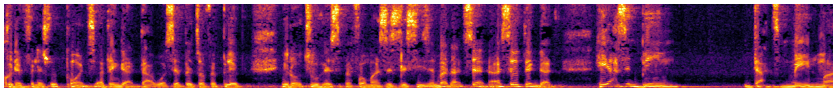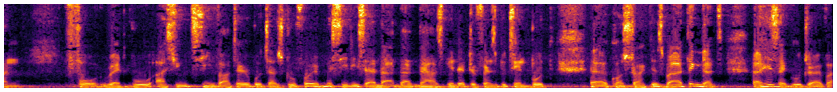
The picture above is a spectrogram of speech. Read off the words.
couldn't finish with points. I think that that was a bit of a blip, you know, to his performances this season. But that said, I still think that he hasn't been that main man for Red Bull as you would see Valtteri Bottas do for Mercedes. And that, that, that has been the difference between both uh, constructors. But I think that uh, he's a good driver,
